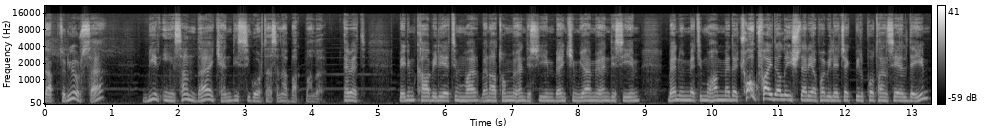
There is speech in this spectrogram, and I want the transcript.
yaptırıyorsa bir insan da kendi sigortasına bakmalı. Evet benim kabiliyetim var. Ben atom mühendisiyim, ben kimya mühendisiyim. Ben ümmeti Muhammed'e çok faydalı işler yapabilecek bir potansiyeldeyim.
